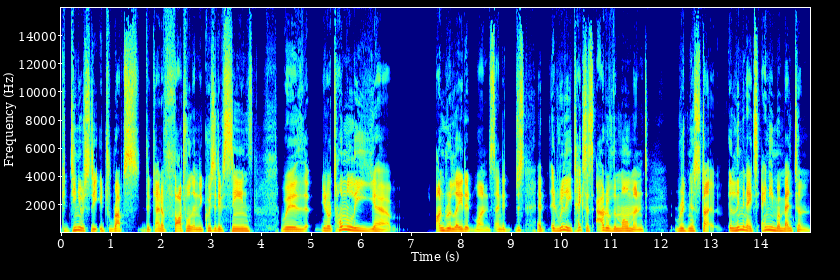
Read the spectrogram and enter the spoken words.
continuously interrupts the kind of thoughtful and inquisitive scenes with you know tonally uh, unrelated ones, and it just it, it really takes us out of the moment, eliminates any momentum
